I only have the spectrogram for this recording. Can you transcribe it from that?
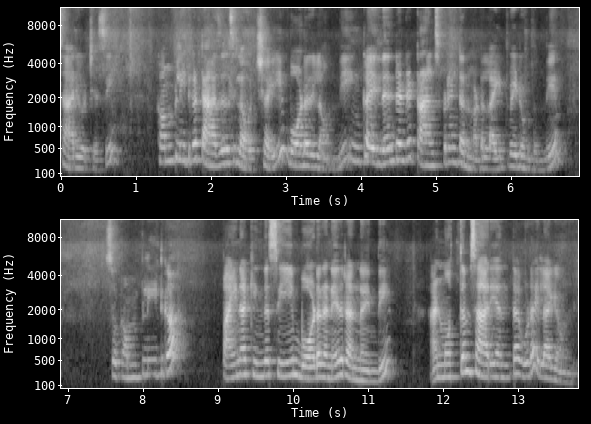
శారీ వచ్చేసి. కంప్లీట్గా టాజల్స్ ఇలా వచ్చాయి. బార్డర్ ఇలా ఉంది. ఇంకా ఇదేంటంటే ట్రాన్స్పరెంట్ అనమాట లైట్ వెయిట్ ఉంటుంది. సో కంప్లీట్గా పైన కింద సేమ్ బార్డర్ అనేది రన్ అయింది. అండ్ మొత్తం శారీ అంతా కూడా ఇలాగే ఉంది.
